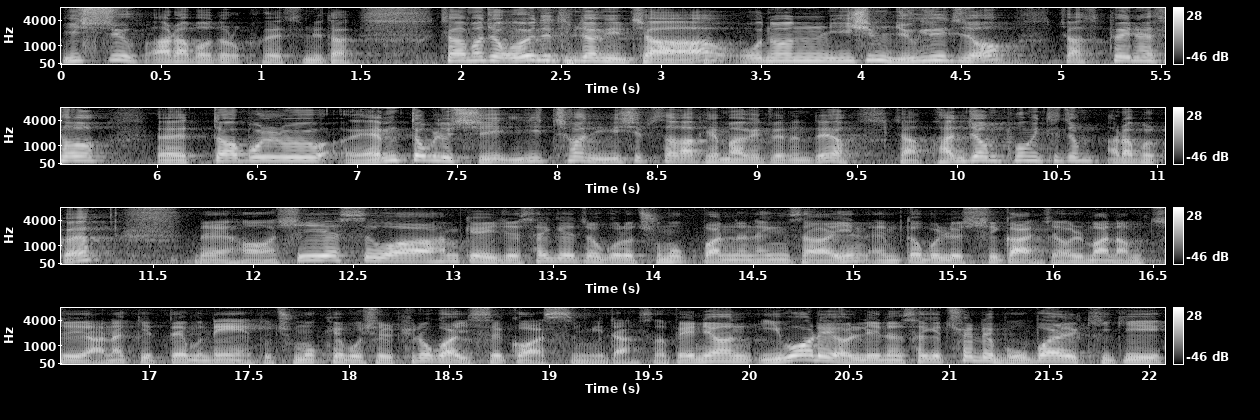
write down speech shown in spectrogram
이슈 알아보도록 하겠습니다. 자, 먼저 오현대 팀장님. 자, 오는 26일이죠. 자, 스페인에서 에, W, MWC 2024가 개막이 되는데요. 자, 관전 포인트 좀 알아볼까요? 네, 어, CES와 함께 이제 세계적으로 주목받는 행사인 MWC가 이제 얼마 남지 않았기 때문에 또 주목해 보실 필요가 있을 것 같습니다. 그래서 매년 2월에 열리는 세계 최대 모바일 기기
